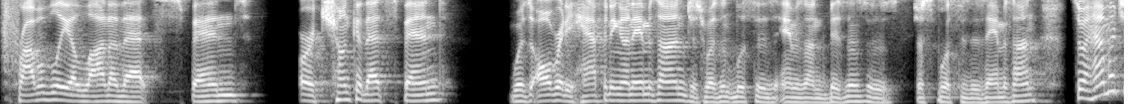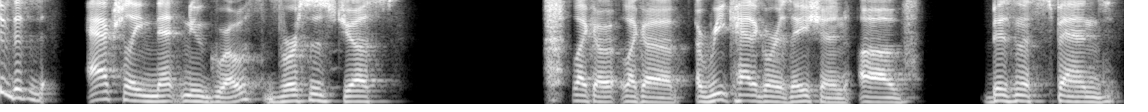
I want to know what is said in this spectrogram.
Probably a lot of that spend or a chunk of that spend was already happening on Amazon, just wasn't listed as Amazon business. It was just listed as Amazon. So, how much of this is actually net new growth versus just like a like a, a recategorization of business spend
